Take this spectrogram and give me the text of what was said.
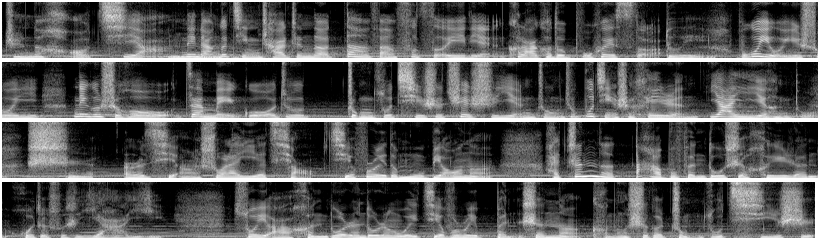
真的好气啊！那两个警察真的，但凡负责一点，克拉克都不会死了。对，不过有一说一，那个时候在美国就种族歧视确实严重，就不仅是黑人，亚裔也很多。是，而且啊，说来也巧，杰弗瑞的目标呢，还真的大部分都是黑人或者说是亚裔，所以啊，很多人都认为杰弗瑞本身呢，可能是个种族歧视，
